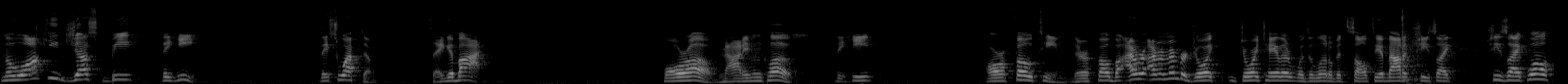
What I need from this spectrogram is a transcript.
Milwaukee just beat the Heat. They swept them. Say goodbye. 4 0. Not even close. The Heat are a faux team. They're a faux. But I, re- I remember Joy Joy Taylor was a little bit salty about it. She's like, she's like, well,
